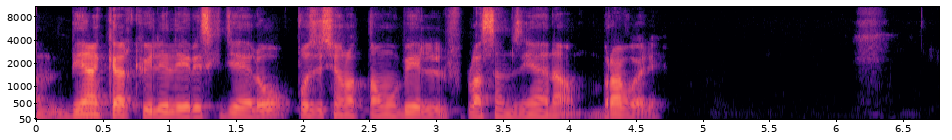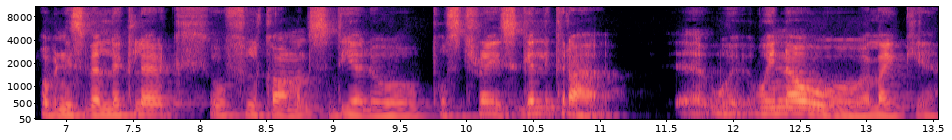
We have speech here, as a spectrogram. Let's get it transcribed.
bien calculé les risques ديالو position الطوموبيل في بلاصة مزيانة. برافو عليه وبالنسبة لكليرك وفي ال comments ديالو post race قال لك راه we know like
